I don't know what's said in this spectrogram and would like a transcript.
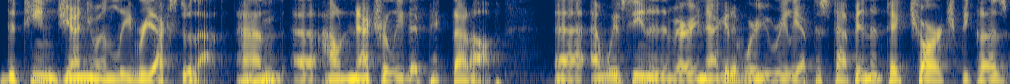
the team genuinely reacts to that and uh, how naturally they pick that up. Uh, and we've seen it in very negative where you really have to step in and take charge because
